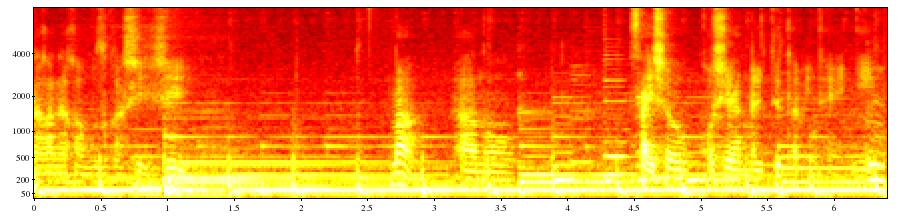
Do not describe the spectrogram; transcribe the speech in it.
なかなか難しいし。まああの最初こしあんが言ってたみたいに、うん。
